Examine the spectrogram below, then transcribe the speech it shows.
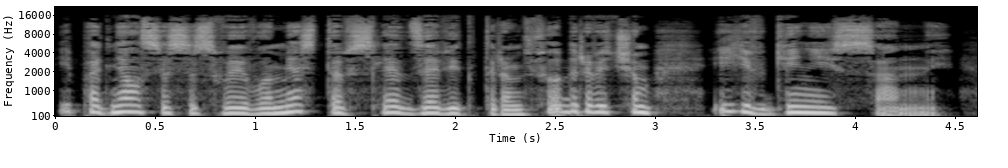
и поднялся со своего места вслед за Виктором Федоровичем и Евгенией Санной —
